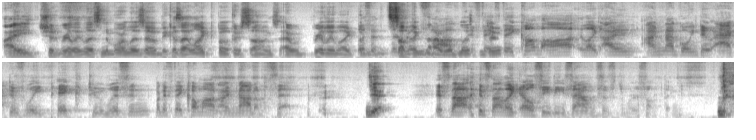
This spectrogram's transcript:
I should really listen to more Lizzo because I liked both her songs. I would really like them. Listen, it's something that I would listen if to. If they come on, like I, I'm not going to actively pick to listen, but if they come on, I'm not upset. Yeah. It's not. It's not like LCD Sound System or something.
